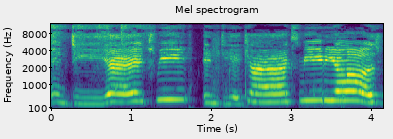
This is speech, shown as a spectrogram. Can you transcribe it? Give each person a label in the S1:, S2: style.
S1: in me in DHX Media's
